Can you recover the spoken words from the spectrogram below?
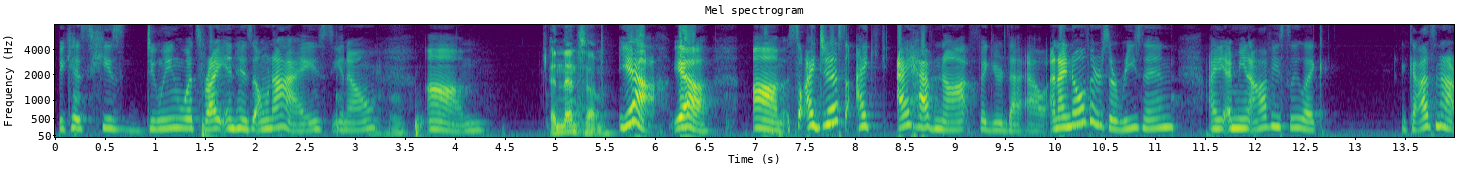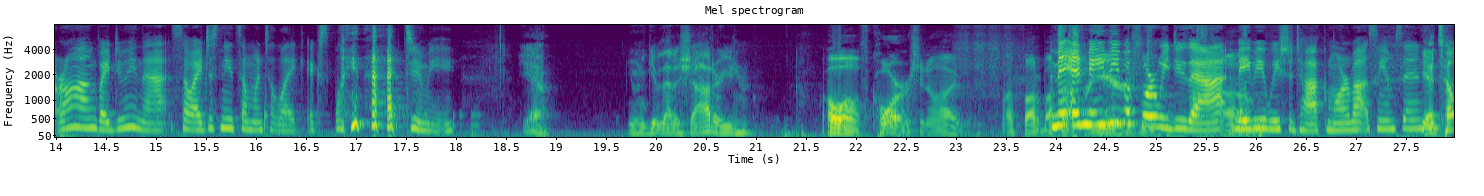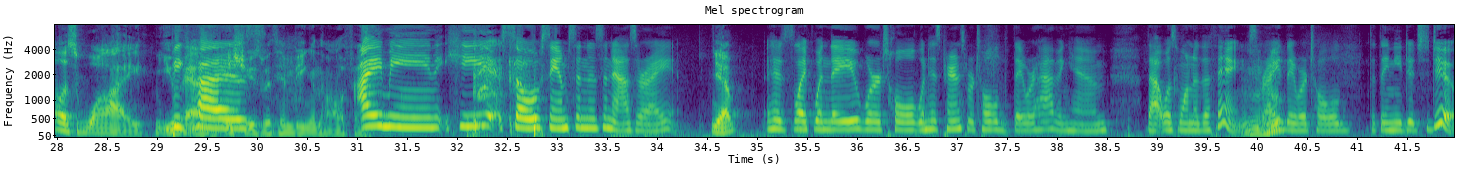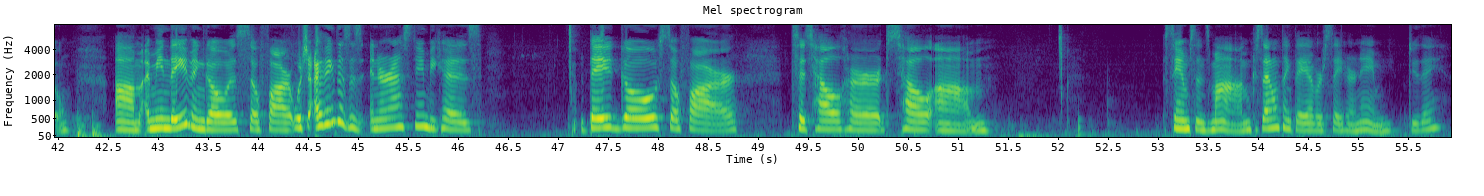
Because he's doing what's right in his own eyes, you know? Um, And then some. yeah, yeah. Um, so I just I I have not figured that out, and I know there's a reason. I I mean, obviously, like God's not wrong by doing that. So I just need someone to like explain that to me. Yeah. You want to give that a shot, or you? Oh, of course. You know, I I thought about Ma- that and for maybe years, before and- we do that, um, maybe we should talk more about Samson. Yeah, tell us why you have issues with him being in the Hall of Fame. I mean, he so Samson is a Nazarite. yeah. his like when they were told when his parents were told that they were having him that was one of the things right they were told that they needed to do um, i mean they even go as so far which i think this is interesting because they go so far to tell her to tell um, samson's mom because i don't think they ever say her name do they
